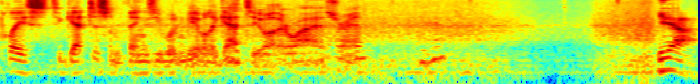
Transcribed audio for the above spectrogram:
place to get to some things you wouldn't be able to get to otherwise, right? Mm-hmm. Yeah.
